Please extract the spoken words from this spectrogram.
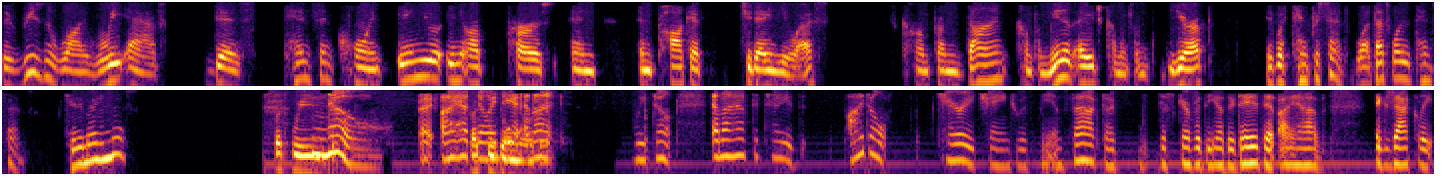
the reason why we have this 10 cent coin in your in our purse and, and pocket today in the U.S. come from dime, come from middle age, coming from Europe. It was 10%. What? That's why it's 10 cents. Can you imagine this? But we no, I, I had no idea, and this. I we don't. And I have to tell you, I don't carry change with me. In fact, I discovered the other day that I have exactly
